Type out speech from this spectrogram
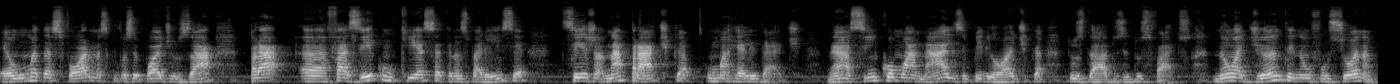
é uma das formas que você pode usar para uh, ah, fazer com que essa transparência seja, na prática, uma realidade. Né? Assim como a análise periódica dos dados e dos fatos. Não adianta e não funciona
